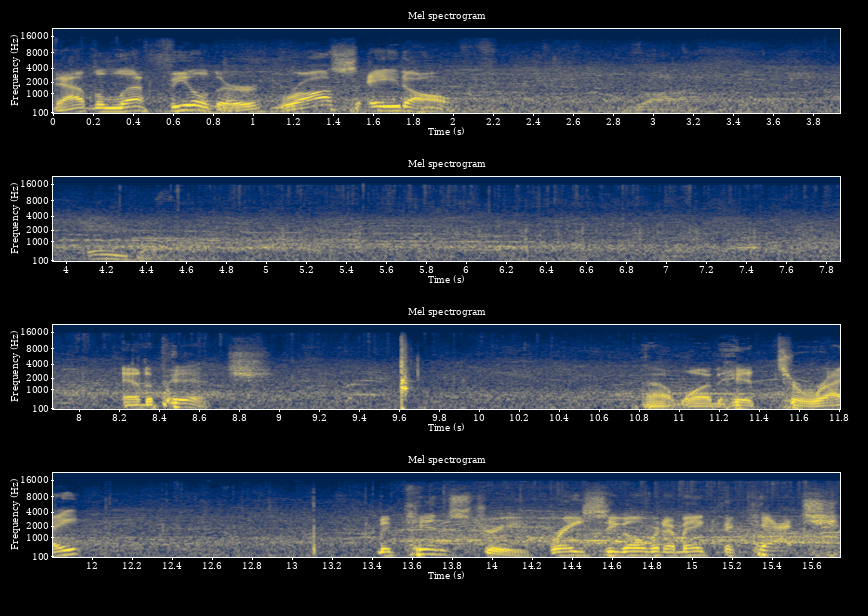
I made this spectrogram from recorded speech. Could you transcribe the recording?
Now the left fielder, Ross Adolph. Ross Adolph. And a pitch. That one hit to right. McKinstry racing over to make the catch.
